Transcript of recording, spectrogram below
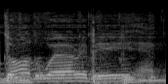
Don't worry, be happy.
